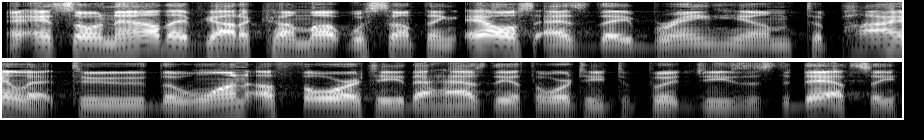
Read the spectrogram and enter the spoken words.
And so now they've got to come up with something else as they bring him to Pilate, to the one authority that has the authority to put Jesus to death. See,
